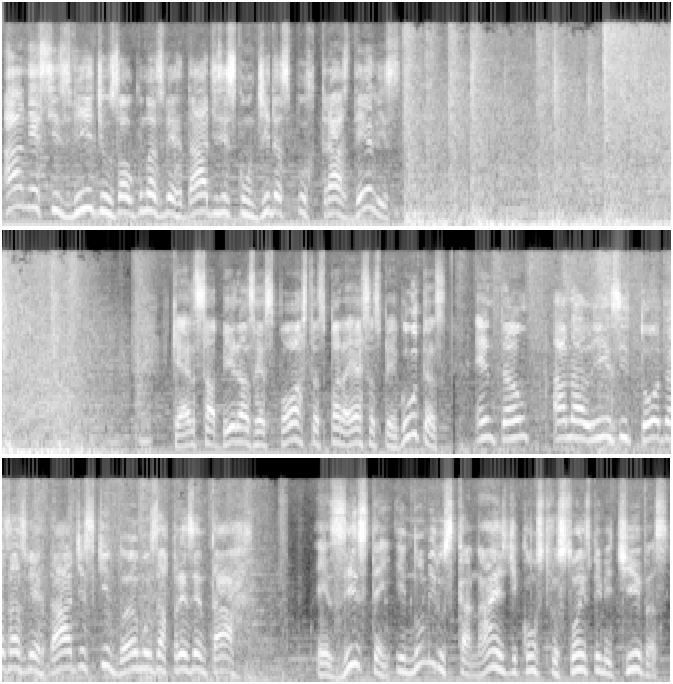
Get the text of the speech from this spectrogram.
Há nesses vídeos algumas verdades escondidas por trás deles? Quer saber as respostas para essas perguntas? Então, analise todas as verdades que vamos apresentar. Existem inúmeros canais de construções primitivas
